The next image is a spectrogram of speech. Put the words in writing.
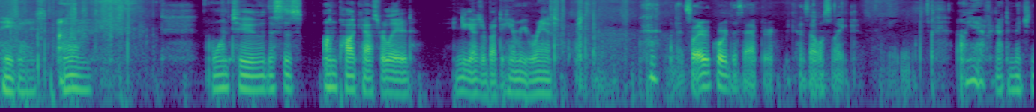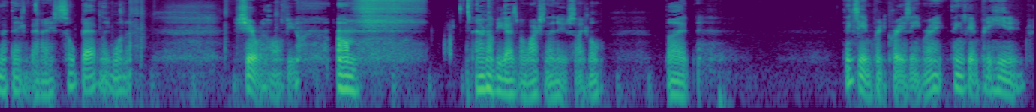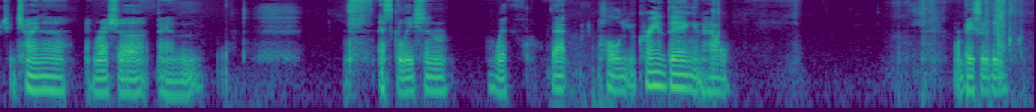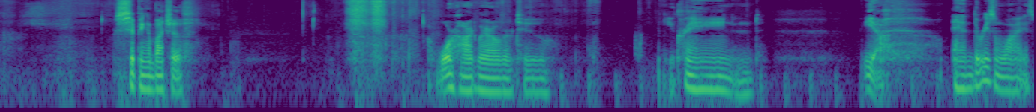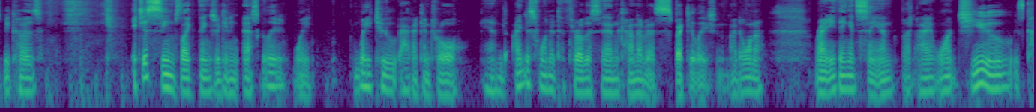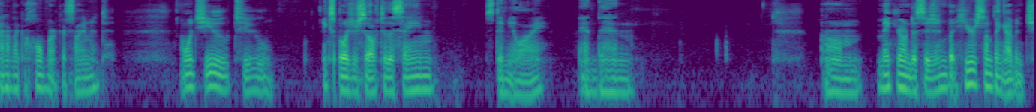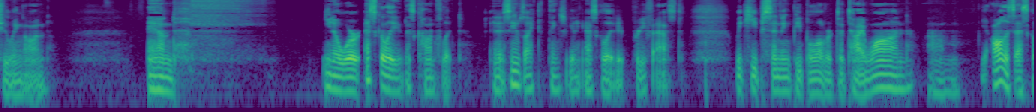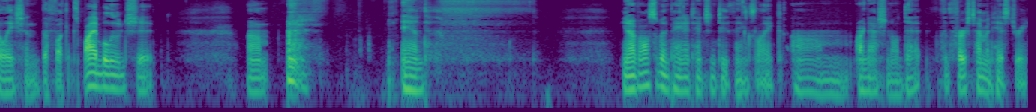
Hey guys, um, I want to. This is on podcast related, and you guys are about to hear me rant. so I recorded this after because I was like, oh yeah, I forgot to mention the thing that I so badly want to share with all of you. Um, I don't know if you guys have been watching the news cycle, but things are getting pretty crazy, right? Things getting pretty heated between China and Russia and escalation with that whole Ukraine thing and how we're basically shipping a bunch of war hardware over to Ukraine and yeah. And the reason why is because it just seems like things are getting escalated way way too out of control. And I just wanted to throw this in kind of as speculation. I don't want to write anything in sand, but I want you, it's kind of like a homework assignment. I want you to expose yourself to the same stimuli and then um, make your own decision. But here's something I've been chewing on. And, you know, we're escalating this conflict. And it seems like things are getting escalated pretty fast. We keep sending people over to Taiwan. Um, yeah, all this escalation, the fucking spy balloon shit. Um, and you know, I've also been paying attention to things like um, our national debt for the first time in history.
